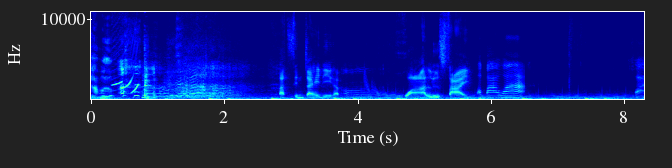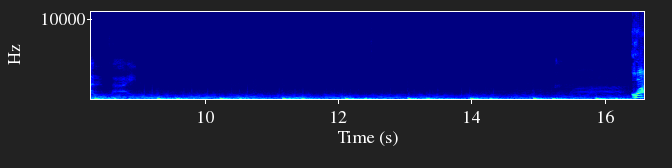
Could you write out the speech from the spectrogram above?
กลับเถอะตัดสินใจให้ดีครับ อ๋อขวาหรือซ้าย ปาปาว่า ขวาหรือซ้าย ขวา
